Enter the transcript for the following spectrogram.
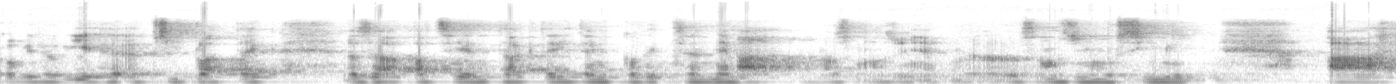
covidový příplatek za pacienta, který ten covid nemá. No, samozřejmě, samozřejmě musí mít. A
